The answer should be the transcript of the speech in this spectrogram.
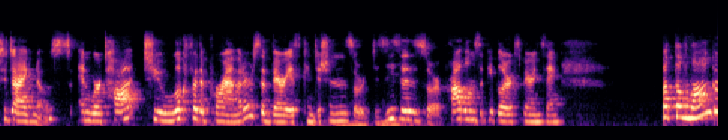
to diagnose, and we're taught to look for the parameters of various conditions or diseases or problems that people are experiencing. But the longer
